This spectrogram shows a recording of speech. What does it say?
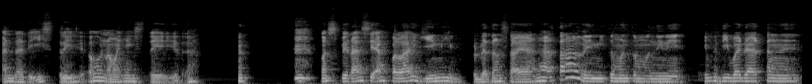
kan dari istri. Oh namanya istri gitu. Konspirasi apa lagi nih berdatang saya nggak tahu ini teman-teman ini tiba-tiba datang.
